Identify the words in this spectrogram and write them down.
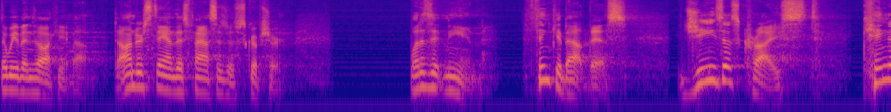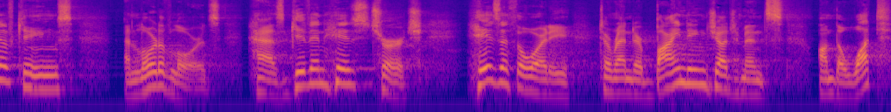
that we've been talking about to understand this passage of Scripture. What does it mean? Think about this. Jesus Christ, King of Kings and Lord of Lords, has given his church his authority to render binding judgments on the what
